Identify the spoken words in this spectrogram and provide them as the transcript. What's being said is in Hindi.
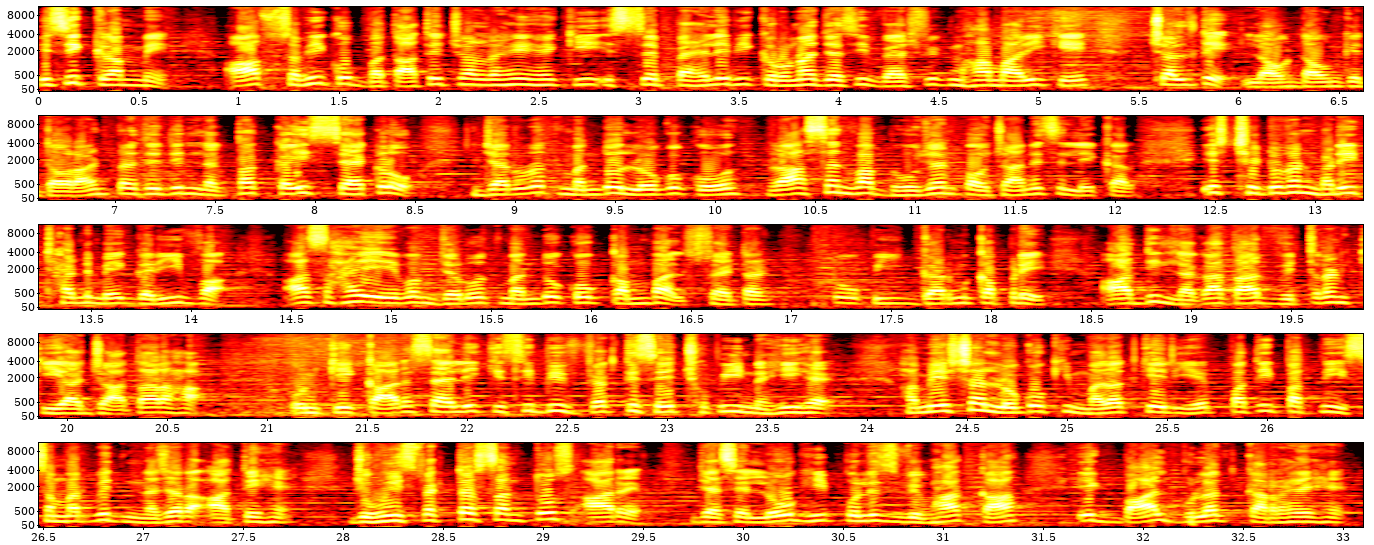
इसी क्रम में आप सभी को बताते चल रहे हैं कि इससे पहले भी कोरोना जैसी वैश्विक महामारी के चलते लॉकडाउन के दौरान प्रतिदिन लगभग कई सैकड़ों जरूरतमंदों लोगों को राशन व भोजन पहुँचाने से लेकर इस ठिठुरन भरी ठंड में गरीब व असहाय एवं जरूरतमंदों को कंबल स्वेटर टोपी, गर्म कपड़े आदि लगातार वितरण किया जाता रहा। उनकी कार्यशैली किसी भी व्यक्ति से छुपी नहीं है। हमेशा लोगों की मदद के लिए पति पत्नी समर्पित नज़र आते हैं, जो इंस्पेक्टर संतोष आर्य जैसे लोग ही पुलिस विभाग का एक बाल बुलंद कर रहे हैं।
